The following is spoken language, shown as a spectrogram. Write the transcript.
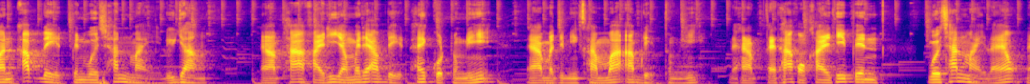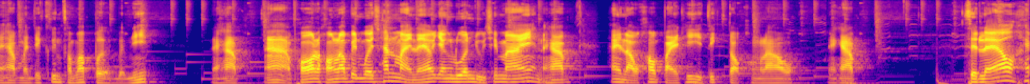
มันอัปเดตเป็นเวอร์ชั่นใหม่หรือยังนะครับถ้าใครที่ยังไม่ได้อัปเดตให้กดตรงนี้นะครับมันจะมีคำว่าอัปเดตตรงนี้นะครับ แต่ถ้าของใครที่เป็นเวอร์ชั่นใหม่แล้วนะครับ มันจะขึ้นคำว่าเปิดแบบนี้นะครับอ่าพอของเราเป็นเวอร์ชั่นใหม่แล้วยังรวนอยู่ใช่ไหมนะครับ ให้เราเข้าไปที่ TikTok ของเรานะครับ เสร็จแล้วให้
